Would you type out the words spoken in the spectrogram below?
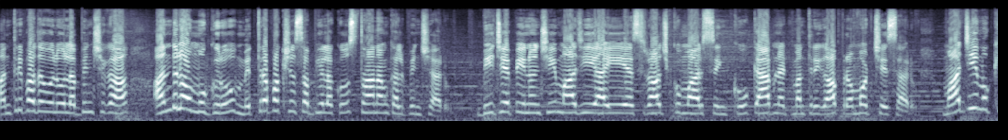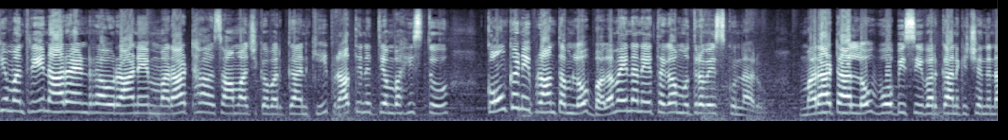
మంత్రి పదవులు లభించగా అందులో ముగ్గురు మిత్రపక్ష సభ్యులకు స్థానం కల్పించారు. బీజేపీ నుంచి మాజీ ఐఏఎస్ రాజ్ కుమార్ సింగ్కు కేబినెట్ మంత్రిగా ప్రమోట్ చేశారు. మాజీ ముఖ్యమంత్రి నారాయణరావు రాణే మరాఠా సామాజిక వర్గానికి ప్రాతినిధ్యం వహిస్తూ కొంకణి ప్రాంతంలో బలమైన నేతగా ముద్ర వేసుకున్నారు. మరాఠాల్లో ఓబీసీ వర్గానికి చెందిన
